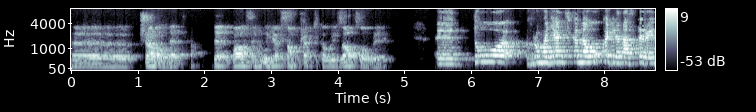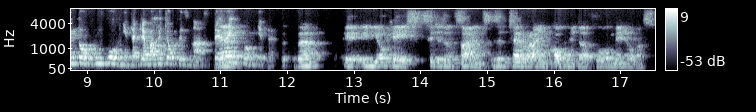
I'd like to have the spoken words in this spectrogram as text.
uh, traveled that, that path and we have some practical results already. Е, То громадянська наука для нас терейнкогніта, для багатьох із нас. Да. Then, in your case, citizen science is a terra incognita for many of us.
